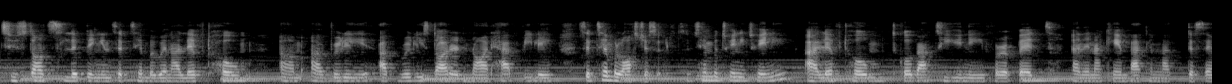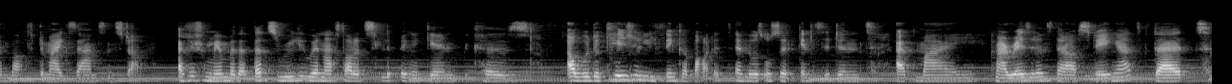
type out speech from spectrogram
to start slipping in September when I left home um, I've really I've really started not have feeling September last year, September 2020. I left home to go back to uni for a bit, and then I came back in like December after my exams and stuff. I just remember that that's really when I started slipping again because I would occasionally think about it. And there was also an incident at my my residence that I was staying at that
